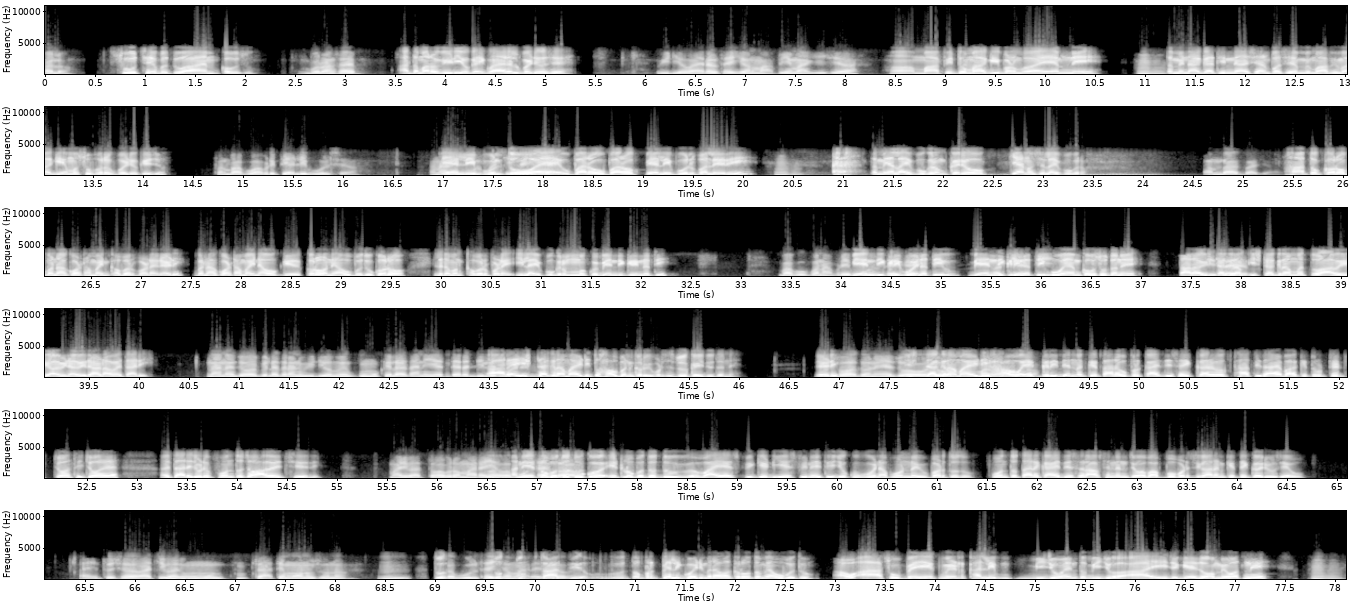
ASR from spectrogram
Hello શું છે બધું આ એમ કહું છું? બોલો ને સાહેબ. આ તમારો વીડિયો કંઈક વાયરલ પડ્યો છે? વીડિયો વાયરલ થઈ ગયો ને માફી માંગી છે. હા માફી તો માગી પણ એમ નહીં. તમે નાગાથી નાશ્યા ને પછી અમે માફી માગી એમાં શું ફરક પડ્યો કેજો પણ બાપુ આપણી પહેલી ભૂલ છે. પહેલી ભૂલ તો હોય. ઊભા રહો ઊભા રહો પહેલી ભૂલ ભલે રહી. તમે આ લાઈવ પ્રોગ્રામ કર્યો? ક્યાંનો છે લાઈવ પ્રોગ્રામ અમદાવાદ બાજુ. હા તો કરો બનાસકાંઠામાં આવીને ખબર પડે. રેડી બનાસકાંઠામાં આવીને આવો કે કરો ને આવું બધું કરો એટલે તમને ખબર પડે. એ લાઈવ પ્રોગ્રામમાં કોઈ બેન દીકરી નથી? બાપુ પણ આપણે બેન દીકરી કોઈ નથી? બેન દીકરી નથી. કોઈ? એમ કહું છું તને. તારા ઇન્સ્ટાગ્રામ ઇન્સ્ટાગ્રામમાં તો આવી આવીને આવી રાડ આવે તારી. ના ના જો પેલા ત્રણ વીડિયો મેં મૂકેલા હતા ને એ અત્યારે ડિલીટ તારે ઇન્સ્ટાગ્રામ આઈડી તો હાવ બંધ કરવી પડશે. જો કહી દઉં તને. રેડી હતો ને જો ઇન્સ્ટાગ્રામ આઈડી હાવ હેક કરી દે નકે તારા ઉપર કાયદેસર કાર્યવાહી થતી થાય બાકી તું ચોથી ચો હે હવે તારી જોડે ફોન તો ચો આવે જ છે. મારી વાત તો ખબરો મારે અને એટલો બધો તું કોઈ એટલો બધો તું વાયએસપી કે ડીએસપી નહીં થઈ જો કોઈ કોઈના ફોન નહીં ઉપાડતો તું. ફોન તો તારે કાયદેસર આવશે ને એને જવાબ આપવો પડશે કારણ કે તે કર્યું છે એવું. હા, એ તો છે સાચી વાત. હું જાતે માનું છું ને. તું ભૂલ થઈ છે મારે સાચી તો પણ પેલી ગોડી મરાવા કરો તમે આવું બધું. આવું આ શોભે એક મિનિટ ખાલી બીજો હોય ને તો બીજો આ એ જગ્યાએ જો અમે હોત ને.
